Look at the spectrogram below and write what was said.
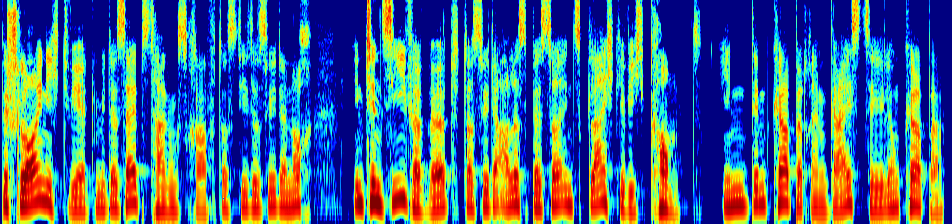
beschleunigt wird mit der Selbstheilungskraft, dass die das wieder noch intensiver wird, dass wieder alles besser ins Gleichgewicht kommt, in dem Körper drin, Geist, Seele und Körper.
